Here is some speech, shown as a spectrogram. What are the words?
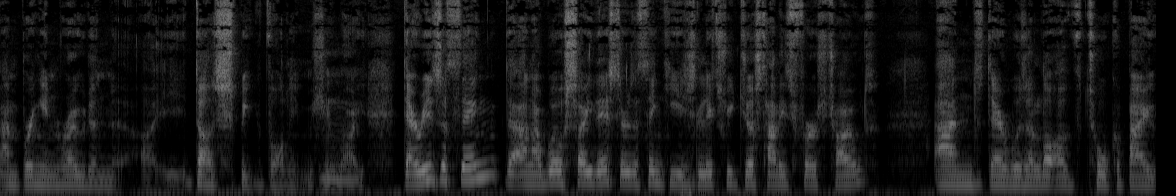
and bring in Rodon uh, does speak volumes. You're right. There is a thing that, and I will say this: there is a thing. He's literally just had his first child, and there was a lot of talk about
